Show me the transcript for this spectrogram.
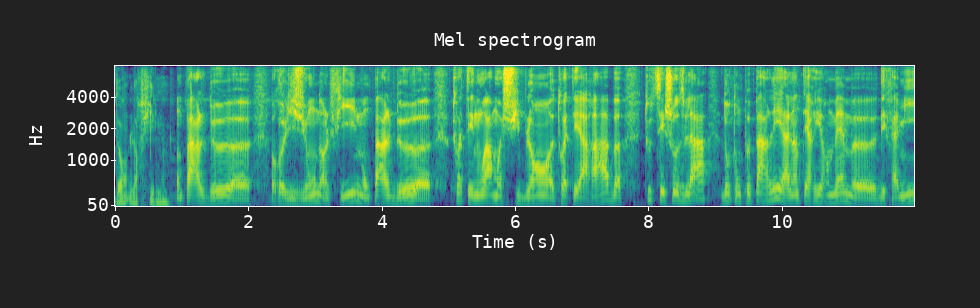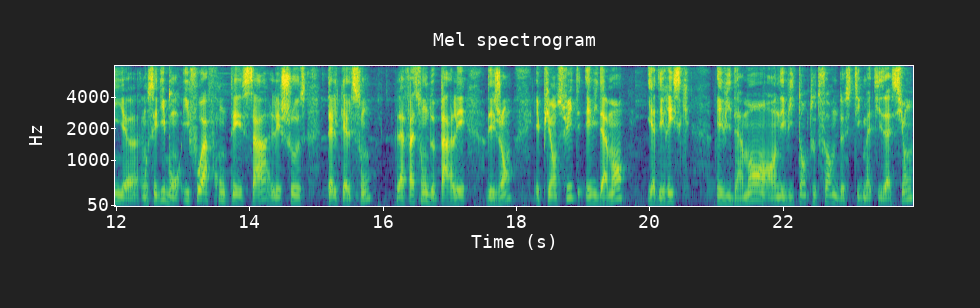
dans leur film. On parle de religion dans le film, on parle de toi t'es noir, moi je suis blanc, euh, toi t'es arabe, toutes ces choses-là dont on peut parler à l'intérieur même euh, des familles. Euh, on s'est dit, bon, il faut affronter ça, les choses telles qu'elles sont, la façon de parler des gens, et puis ensuite, évidemment, il y a des risques évidemment en évitant toute forme de stigmatisation,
